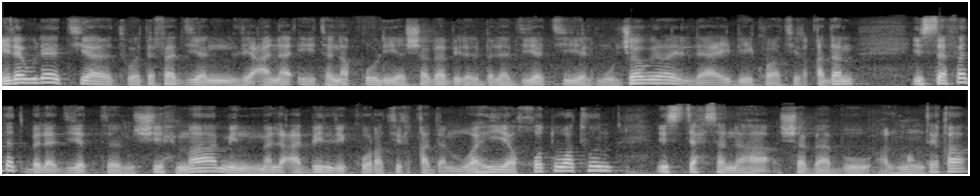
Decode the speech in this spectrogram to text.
إلى ولاية وتفاديا لعناء تنقل الشباب إلى البلدية المجاورة للاعبي كرة القدم. استفادت بلدية مشيحمة من ملعب لكرة القدم وهي خطوة استحسنها شباب المنطقة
